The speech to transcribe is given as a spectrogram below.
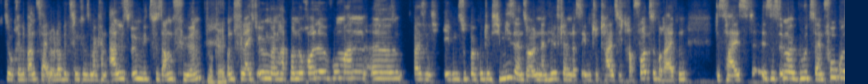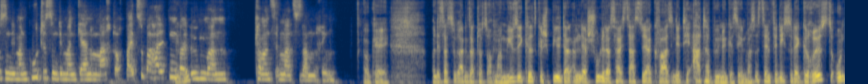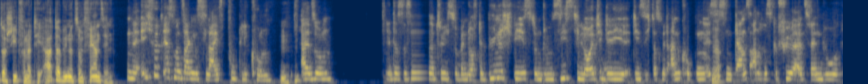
so relevant sein oder beziehungsweise man kann alles irgendwie zusammenführen. Okay. Und vielleicht irgendwann hat man eine Rolle, wo man, äh, weiß nicht, eben super gut in Chemie sein soll und dann hilft einem das eben total, sich darauf vorzubereiten. Das heißt, es ist immer gut, seinen Fokus, in dem man gut ist und den man gerne macht, auch beizubehalten, mhm. weil irgendwann kann man es immer zusammenbringen. Okay. Und jetzt hast du gerade gesagt, du hast auch mal Musicals gespielt dann an der Schule. Das heißt, da hast du ja quasi eine Theaterbühne gesehen. Was ist denn für dich so der größte Unterschied von der Theaterbühne zum Fernsehen? Ne, ich würde erstmal sagen, das Live-Publikum. Mhm. Also, das ist natürlich so, wenn du auf der Bühne stehst und du siehst die Leute, die, die sich das mit angucken, ist es ja. ein ganz anderes Gefühl, als wenn du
